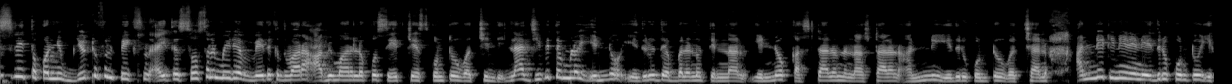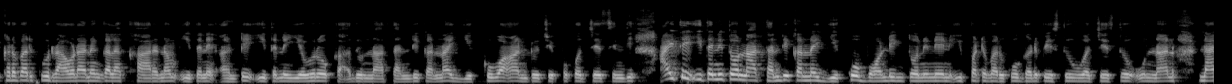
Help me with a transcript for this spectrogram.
కావ్యశ్రీతో కొన్ని బ్యూటిఫుల్ పిక్స్ అయితే సోషల్ మీడియా వేదిక ద్వారా అభిమానులకు షేర్ చేసుకుంటూ వచ్చింది. నా జీవితంలో ఎన్నో ఎదురు దెబ్బలను తిన్నాను ఎన్నో కష్టాలను నష్టాలను అన్ని ఎదుర్కొంటూ వచ్చాను. అన్నిటినీ నేను ఎదుర్కొంటూ ఇక్కడ వరకు రావడానికి గల కారణం ఇతనే. అంటే ఇతను ఎవరో కాదు నా తండ్రి కన్నా ఎక్కువ అంటూ చెప్పుకొచ్చేసింది. అయితే ఇతనితో నా తండ్రి కన్నా ఎక్కువ బాండింగ్తోని నేను ఇప్పటి వరకు గడిపేస్తూ వచ్చేస్తూ ఉన్నాను. నా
